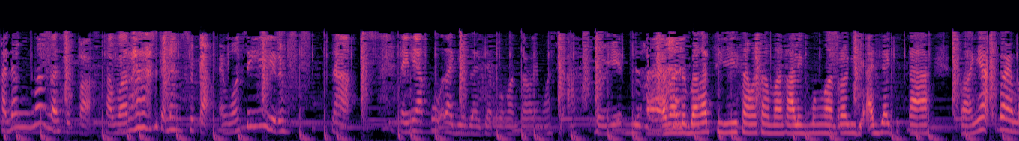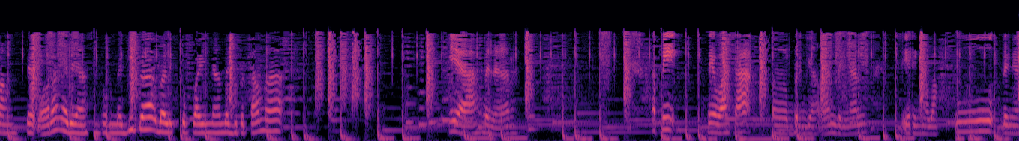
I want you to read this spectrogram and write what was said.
kadang mah nggak suka sabaran kadang suka emosi gitu. Nah nah ini aku lagi belajar mengontrol emosi aku gitu. Emang banget sih sama-sama saling mengontrol diri aja kita. Soalnya tuh emang setiap orang ada yang sempurna juga balik ke poin yang tadi pertama. Iya benar tapi dewasa e, berjalan dengan seiringnya waktu dengan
